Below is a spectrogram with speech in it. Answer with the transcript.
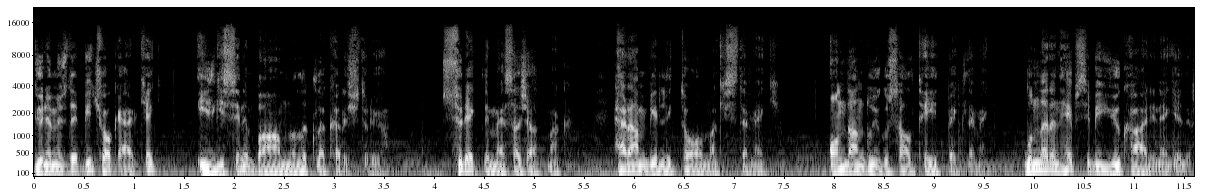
Günümüzde birçok erkek ilgisini bağımlılıkla karıştırıyor. Sürekli mesaj atmak, her an birlikte olmak istemek, ondan duygusal teyit beklemek. Bunların hepsi bir yük haline gelir.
